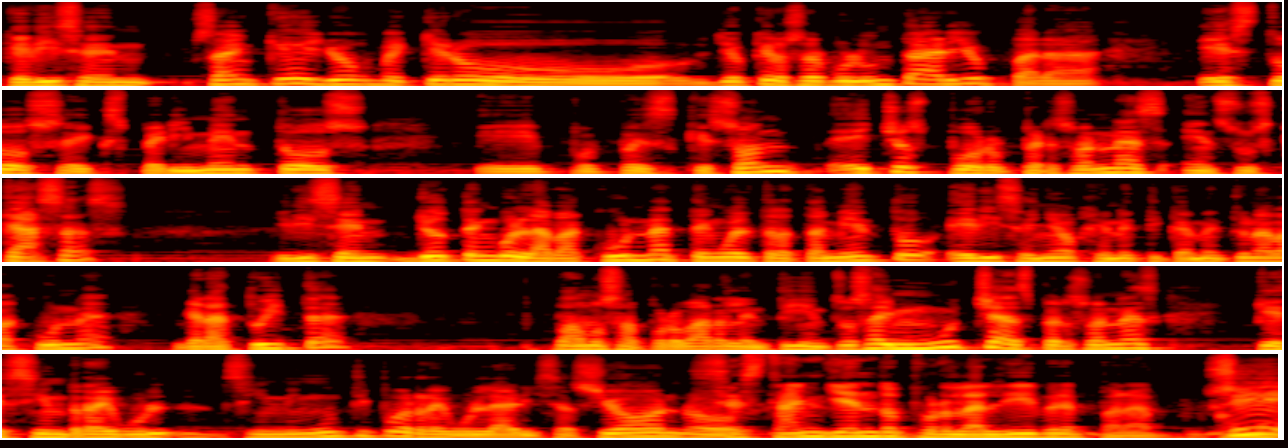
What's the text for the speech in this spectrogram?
que dicen, ¿saben qué? Yo me quiero, yo quiero ser voluntario para estos experimentos, eh, pu- pues que son hechos por personas en sus casas. Y dicen, yo tengo la vacuna, tengo el tratamiento, he diseñado genéticamente una vacuna gratuita, vamos a probarla en ti. Entonces hay muchas personas que sin, sin ningún tipo de regularización o... Se están yendo por la libre para... Sí,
